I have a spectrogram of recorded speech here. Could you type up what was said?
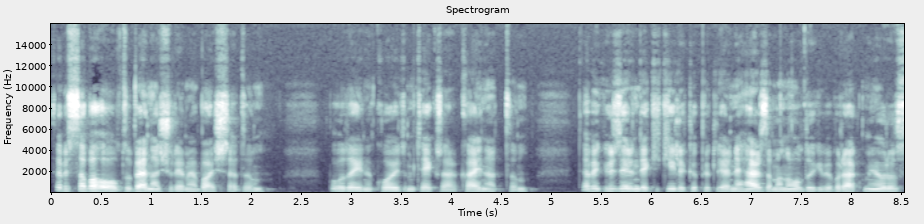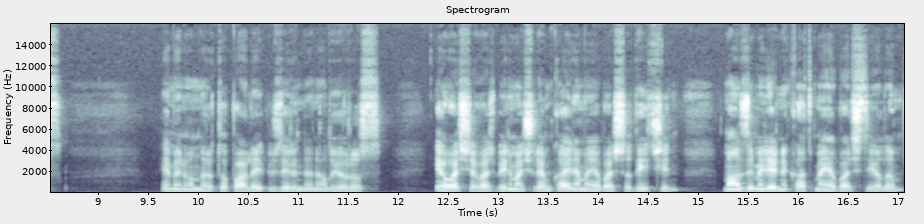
Tabi sabah oldu. Ben aşureme başladım. Buğdayını koydum tekrar kaynattım. Tabii ki üzerindeki kirli köpüklerini her zaman olduğu gibi bırakmıyoruz. Hemen onları toparlayıp üzerinden alıyoruz. Yavaş yavaş benim aşurem kaynamaya başladığı için malzemelerini katmaya başlayalım.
